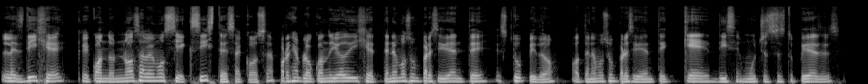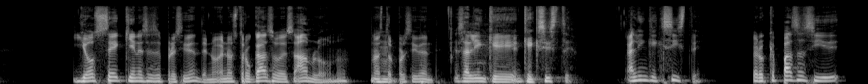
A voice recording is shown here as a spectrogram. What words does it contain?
les dije que cuando no sabemos si existe esa cosa, por ejemplo, cuando yo dije tenemos un presidente estúpido o tenemos un presidente que dice muchas estupideces, yo sé quién es ese presidente, ¿no? En nuestro caso es AMLO, ¿no? Nuestro presidente. Es alguien que, que existe. Alguien que existe. Pero ¿qué pasa si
